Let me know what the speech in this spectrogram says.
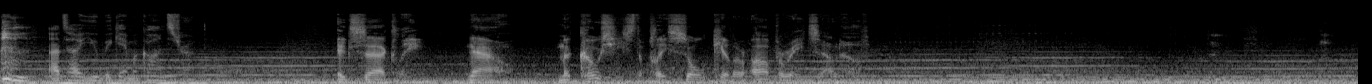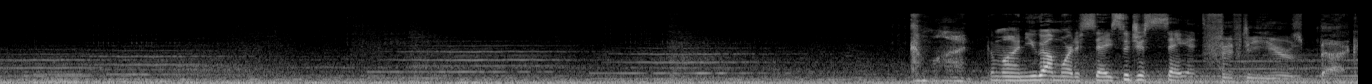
That's how you became a construct. Exactly. Now, Mikoshi's the place Soulkiller operates out of. Come on, you got more to say, so just say it. Fifty years back,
